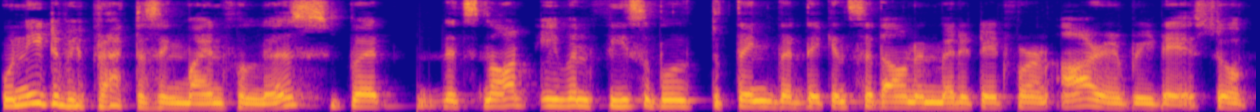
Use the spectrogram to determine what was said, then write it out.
who need to be practicing mindfulness, but it's not even feasible to think that they can sit down and meditate for an hour every day. So,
